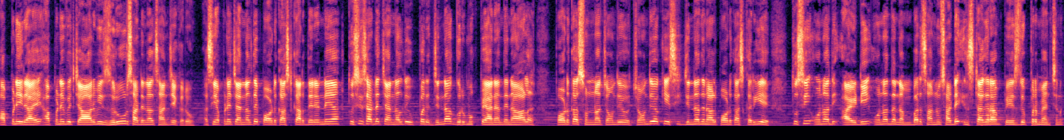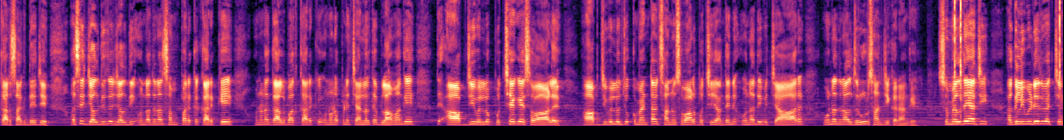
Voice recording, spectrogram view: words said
ਆਪਣੀ رائے ਆਪਣੇ ਵਿਚਾਰ ਵੀ ਜ਼ਰੂਰ ਸਾਡੇ ਨਾਲ ਸਾਂਝੇ ਕਰੋ ਅਸੀਂ ਆਪਣੇ ਚੈਨਲ ਤੇ ਪੋਡਕਾਸਟ ਕਰਦੇ ਰਹਿੰਦੇ ਆ ਤੁਸੀਂ ਸਾਡੇ ਚੈਨਲ ਦੇ ਉੱਪਰ ਜਿੰਨਾ ਗੁਰਮੁਖ ਪਿਆਰਿਆਂ ਦੇ ਨਾਲ ਪੋਡਕਾਸਟ ਸੁਣਨਾ ਚਾਹੁੰਦੇ ਹੋ ਚਾਹੁੰਦੇ ਹੋ ਕਿ ਅਸੀਂ ਜਿਨ੍ਹਾਂ ਦੇ ਨਾਲ ਪੋਡਕਾਸਟ ਕਰੀਏ ਤੁਸੀਂ ਉਹਨਾਂ ਦੀ ਆਈਡੀ ਉਹਨਾਂ ਦਾ ਨੰਬਰ ਸਾਨੂੰ ਸਾਡੇ ਇੰਸਟਾਗ੍ਰam ਪੇਜ ਦੇ ਉੱਪਰ ਮੈਂਸ਼ਨ ਕਰ ਸਕਦੇ ਜੇ ਅਸੀਂ ਜਲਦੀ ਤੋਂ ਜਲਦੀ ਉਹਨਾਂ ਦੇ ਨਾਲ ਸੰਪਰਕ ਕਰਕੇ ਉਹਨਾਂ ਨਾਲ ਗੱਲਬਾਤ ਕਰਕੇ ਉਹਨਾਂ ਨੂੰ ਆਪਣੇ ਚੈਨਲ ਤੇ ਬੁਲਾਵਾਂਗੇ ਤੇ ਆਪ ਜੀ ਵੱਲੋਂ ਪੁੱਛੇ ਗਏ ਸਵਾਲ ਆਪ ਜੀ ਵੱਲੋਂ ਜੋ ਕਮੈਂਟਾਂ 'ਚ ਸਾਨੂੰ ਸਵਾਲ ਪੁੱਛੇ ਜਾਂਦੇ ਨੇ ਉਹਨਾਂ ਦੇ ਵਿਚਾਰ ਉਹਨਾਂ ਦੇ ਨਾਲ ਜ਼ਰੂਰ ਸਾਂਝੀ ਕਰਾਂਗੇ ਸੋ ਮਿਲਦੇ ਹਾਂ ਜੀ ਅਗਲੀ ਵੀਡੀਓ ਦੇ ਵਿੱਚ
